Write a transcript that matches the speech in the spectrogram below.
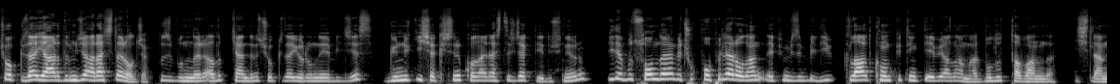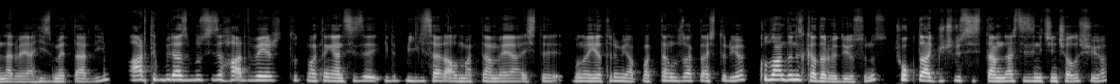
Çok güzel yardımcı araçlar olacak. Biz bunları alıp kendimiz çok güzel yorumlayabileceğiz. Günlük iş akışını kolaylaştıracak diye düşünüyorum. Bir de bu son dönemde çok popüler olan hepimizin bildiği cloud computing diye bir alan var. Bulut tabanlı işlemler veya hizmetler diyeyim. Artık biraz bu sizi hardware tutmaktan yani size gidip bilgisayar almaktan veya işte buna yatırım yapmaktan uzaklaştırıyor. Kullandığınız kadar ödüyorsunuz. Çok daha güçlü sistemler sizin için çalışıyor.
